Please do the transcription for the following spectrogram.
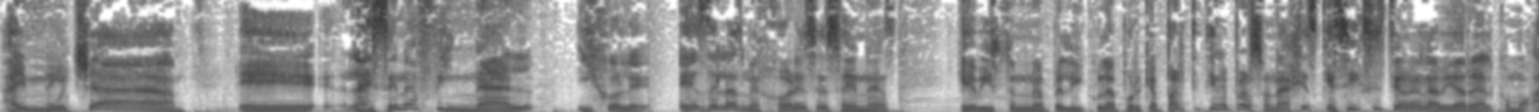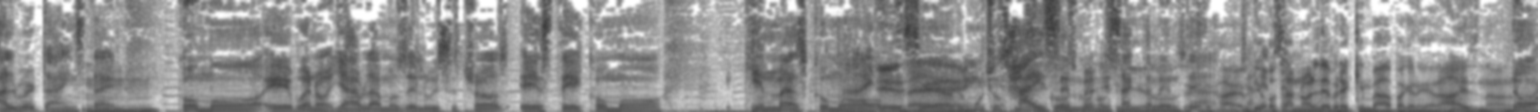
hay mucha... eh, la escena final, híjole, es de las mejores escenas que he visto en una película, porque aparte tiene personajes que sí existieron en la vida real, como Albert Einstein, como, eh, bueno, ya hablamos de Louis Strauss, este, como, ¿quién más? Como... Heisenberg. Muchos Heisenberg, exactamente. este, o sea, no el de Breaking Bad para que no digan, ah, es no. No,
